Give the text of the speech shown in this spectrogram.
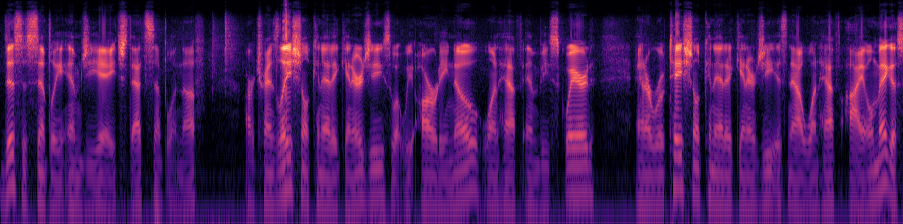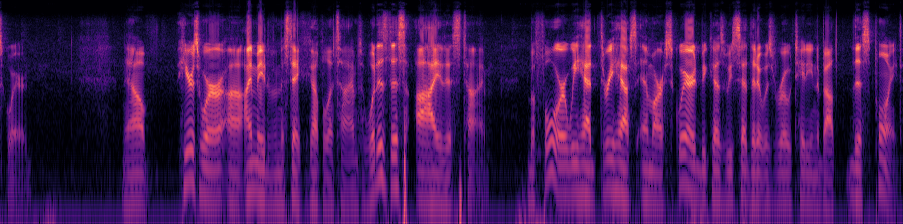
this is simply mgh. That's simple enough. Our translational kinetic energy is what we already know, 1 half mv squared. And our rotational kinetic energy is now 1 half i omega squared. Now, here's where uh, I made a mistake a couple of times. What is this i this time? Before, we had 3 halves mr squared because we said that it was rotating about this point.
